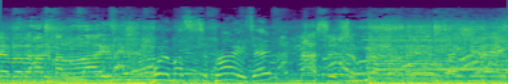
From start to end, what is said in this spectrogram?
I've ever had in my life. What a massive surprise, eh? A Massive surprise. Thank you, mate.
